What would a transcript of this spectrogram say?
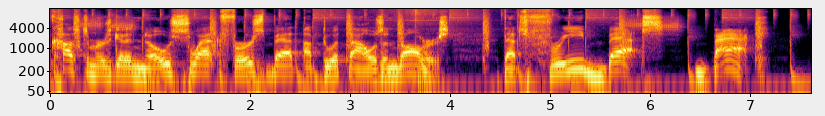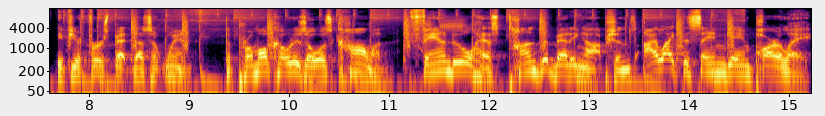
customers get a no sweat first bet up to $1,000. That's free bets back if your first bet doesn't win. The promo code is always Colin. FanDuel has tons of betting options. I like the same game parlay.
